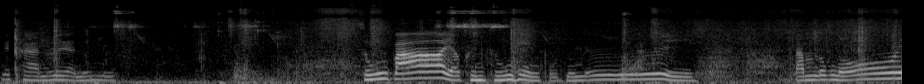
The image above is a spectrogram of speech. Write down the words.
ไม่ทานเลยอะนุ่นนี่สูงป้าอย่าขึ้นสูงแห่งปูดนุ่นเอ้ยตำลงน้อย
